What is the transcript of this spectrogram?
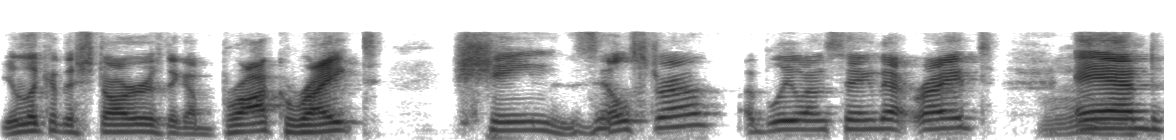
You look at the starters, they got Brock Wright, Shane Zylstra, I believe I'm saying that right, Mm. and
